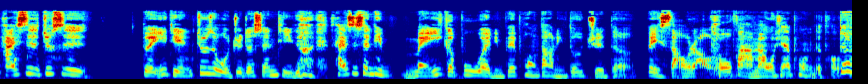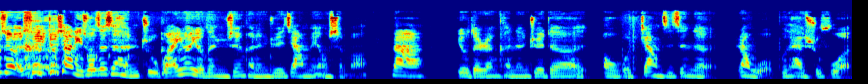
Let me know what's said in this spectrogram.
还是就是对一点，就是我觉得身体的还是身体每一个部位你被碰到，你都觉得被骚扰了。头发嘛，我现在碰你的头发，对，所以所以就像你说，这是很主观，因为有的女生可能觉得这样没有什么，那有的人可能觉得哦，我这样子真的让我不太舒服了。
